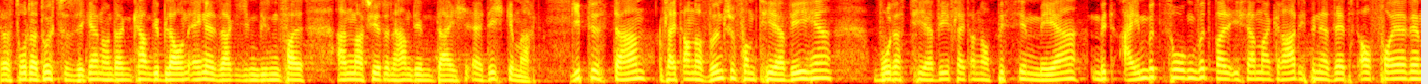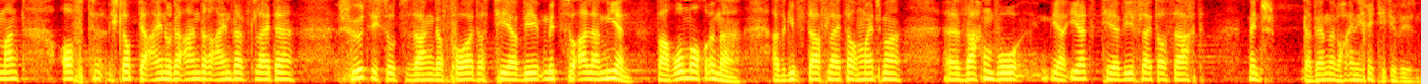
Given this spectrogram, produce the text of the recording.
das droht da durchzusickern. Und dann kamen die blauen Engel, sage ich in diesem Fall, anmarschiert und haben den Deich äh, dicht gemacht. Gibt es da vielleicht auch noch Wünsche vom THW her, wo das THW vielleicht auch noch ein bisschen mehr mit einbezogen wird, weil ich sage mal gerade, ich bin ja selbst auch Feuerwehrmann, oft, ich glaube, der ein oder andere Einsatzleiter schürt sich sozusagen davor, das THW mit zu alarmieren, warum auch immer. Also gibt es da vielleicht auch manchmal äh, Sachen, wo ja, ihr als THW vielleicht auch sagt, Mensch, da wären wir doch eigentlich richtig gewesen.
